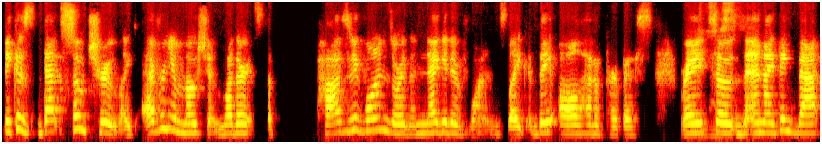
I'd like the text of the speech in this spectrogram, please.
Because that's so true. Like every emotion, whether it's the positive ones or the negative ones like they all have a purpose right yes. so and i think that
